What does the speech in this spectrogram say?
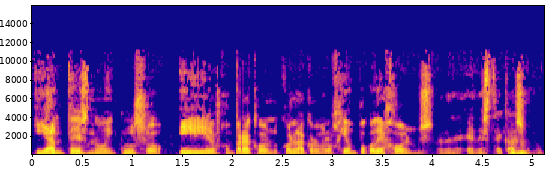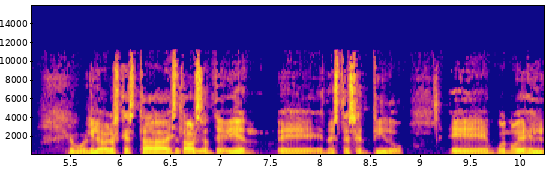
y antes, ¿no? Incluso, y los compara con, con la cronología un poco de Holmes en, en este caso, ¿no? Qué bueno. Y la verdad es que está, está bastante bien eh, en este sentido. Eh, bueno, el,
